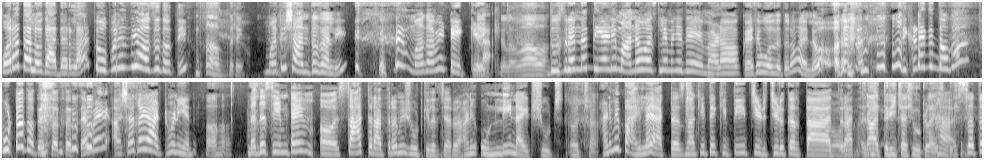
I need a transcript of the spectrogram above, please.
परत आलो दादरला तोपर्यंत ती हसत होती. बापरे. मग ती शांत झाली. मग आम्ही टेक केला. दुसऱ्यांदा ती आणि मानव असले म्हणजे ते मॅडम कैसे बोलत होतो ना? हॅलो तिकडे ते दोघं फुटत होते सतत. त्यामुळे अशा काही आठवणी आहेत. हा, हा. ऍट द सेम टाइम सात रात्र मी शूट केलं त्याच्यावर आणि ओनली नाईट शूट्स अच्छा. आणि मी पाहिलंय ऍक्टर्स ना की ते किती चिडचिड करतात. रात्री रात्रीच्या शूटला हा. सतत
